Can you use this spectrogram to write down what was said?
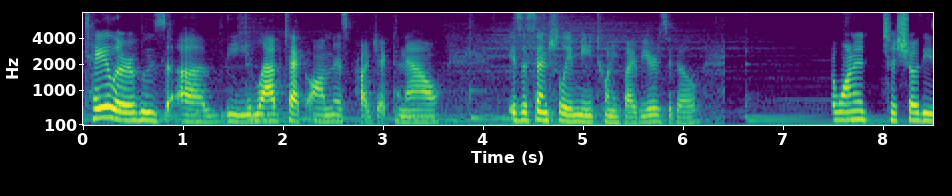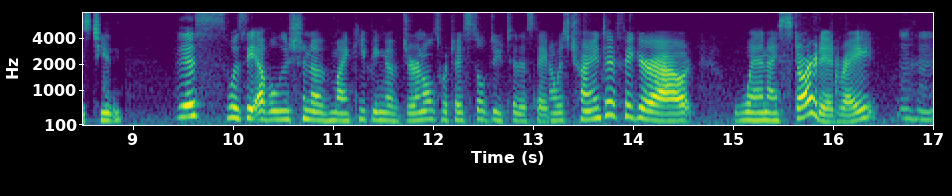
Taylor, who's uh, the lab tech on this project now, is essentially me 25 years ago. I wanted to show these to you. This was the evolution of my keeping of journals, which I still do to this day. I was trying to figure out when I started, right? Mm-hmm.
